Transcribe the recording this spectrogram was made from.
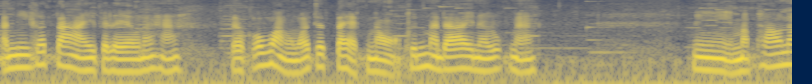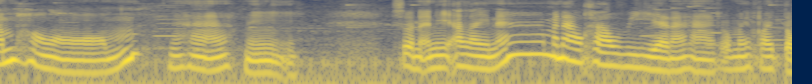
อันนี้ก็ตายไปแล้วนะคะ แต่ก็หวังว่าจะแตกหน่อขึ้นมาได้นะลูกนะ นี่มะพร้าวน้ำหอมนะคะนี่ ส่วนอันนี้อะไรนะมะนาวคาเวียนะคะ ก็ไม่ค่อยโต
